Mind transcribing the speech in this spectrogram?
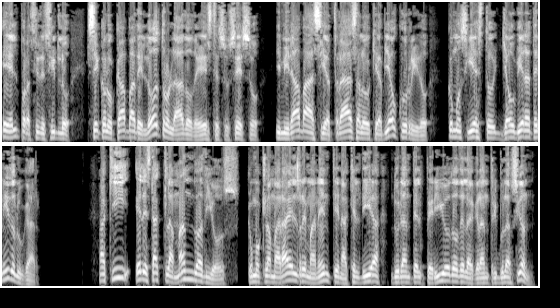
Él, por así decirlo, se colocaba del otro lado de este suceso y miraba hacia atrás a lo que había ocurrido, como si esto ya hubiera tenido lugar. Aquí Él está clamando a Dios, como clamará el remanente en aquel día durante el período de la gran tribulación.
